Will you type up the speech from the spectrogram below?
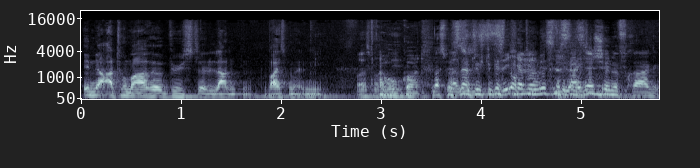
in der atomare Wüste landen. Weiß man nie. Weiß man nicht. Gott, was Das ist natürlich, du bist sicherer- Optimist Das ist eine sehr schöne Frage.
